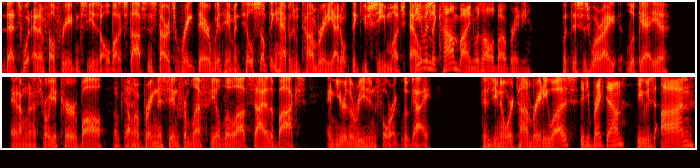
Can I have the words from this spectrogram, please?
that's what NFL free agency is all about. It stops and starts right there with him. Until something happens with Tom Brady, I don't think you see much else. Even the combine was all about Brady. But this is where I look at you and I'm going to throw you a curveball. Okay. I'm going to bring this in from left field, a little outside of the box, and you're the reason for it, glue guy. Because you know where Tom Brady was? Did he break down? He was on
